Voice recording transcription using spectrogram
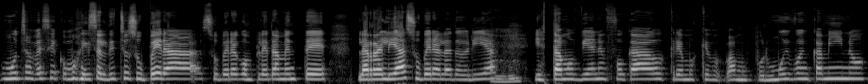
muchas veces, como dice el dicho, supera, supera completamente la realidad, supera la teoría, y estamos bien enfocados, creemos que vamos por muy buen camino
